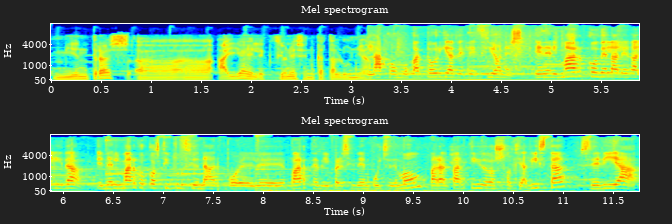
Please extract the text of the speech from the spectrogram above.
mientras uh, haya elecciones en Cataluña. La convocatoria de elecciones en el marco de la legalidad, en el marco constitucional por eh, parte del presidente Puigdemont para el partido Socialista sería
